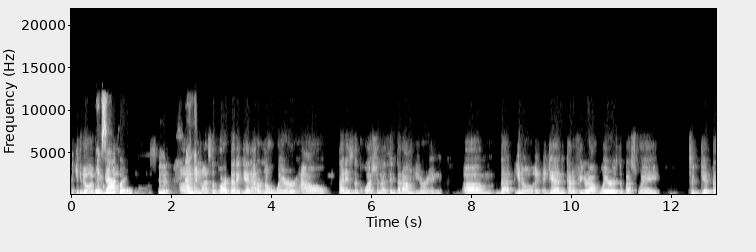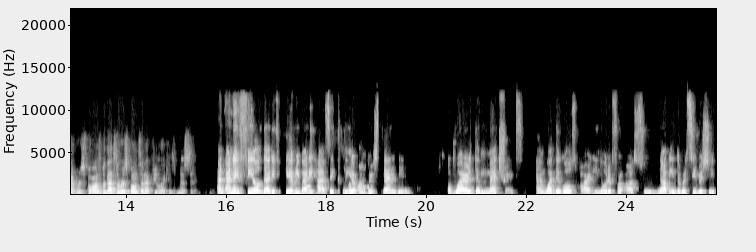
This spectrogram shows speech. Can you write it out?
You know, exactly. Mm-hmm. Uh, and, and that's the part that again, I don't know where or how. That is the question I think that I'm hearing. Um, that you know, again, got to figure out where is the best way to get that response. But that's the response that I feel like is missing. And and I feel that if everybody has a clear understanding of what are the metrics and what the goals are in order for us to not be in the receivership,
